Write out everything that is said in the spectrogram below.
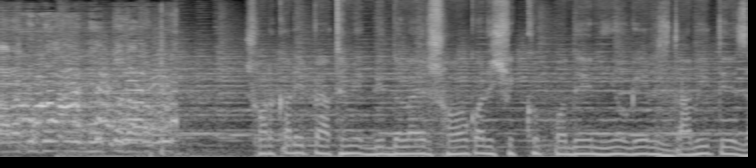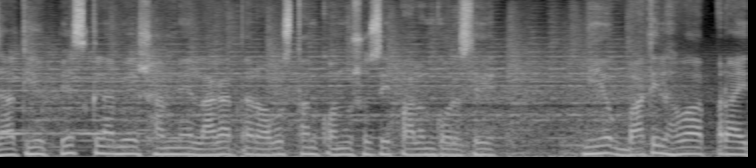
তারা কিন্তু এই মুহূর্তে সরকারি প্রাথমিক বিদ্যালয়ের সহকারী শিক্ষক পদে নিয়োগের দাবিতে জাতীয় প্রেস ক্লাবের সামনে লাগাতার অবস্থান কর্মসূচি পালন করেছে। নিয়োগ বাতিল হওয়া প্রায়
